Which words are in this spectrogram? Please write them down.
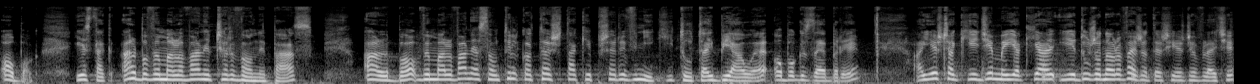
obok. Jest tak, albo wymalowany czerwony pas, albo wymalowane są tylko też takie przerywniki tutaj białe obok zebry, a jeszcze jak jedziemy, jak ja je dużo na rowerze też jeżdżę w lecie,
